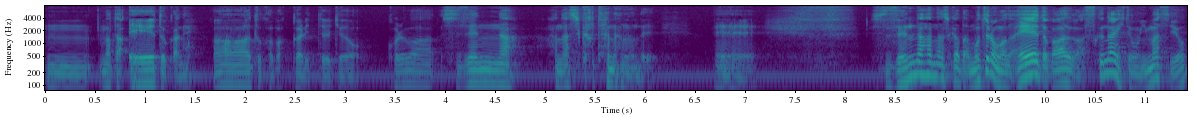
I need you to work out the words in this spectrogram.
うんまた「えー」とかね「あー」とかばっかり言ってるけどこれは自然な話し方なので、えー自然な話し方もちろんまだ「えー」とか「あー」が少ない人もいますよ、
